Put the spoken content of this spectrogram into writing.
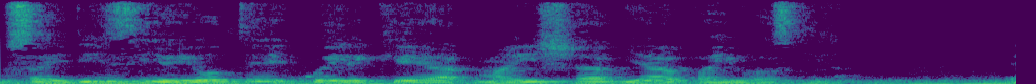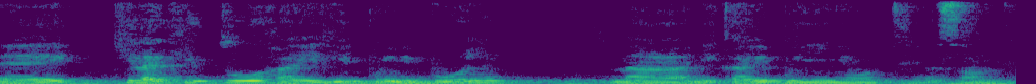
usaidizi yoyote kuelekea maisha ya hapa Evascular. Eh, kila kitu hailipwi, ni bure na ni karibu nyinyi wote. Asante.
